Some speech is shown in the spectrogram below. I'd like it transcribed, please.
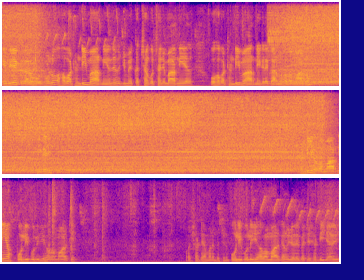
ਇਹ ਵੀਰੇ, ਇੱਕ ਗੱਲ ਹੋਰ ਸੁਣ ਲਓ, ਹਵਾ ਠੰਡੀ ਮਾਰਨੀ ਇਹਦੇ ਵਿੱਚ, ਜਿਵੇਂ ਕੱਛਾਂ ਕੁੱਛਾਂ 'ਚ ਮਾਰਨੀ ਹੈ ਉਹ ਹਵਾ ਠੰਡੀ ਮਾਰਨੀ ਹੈ ਕਿਤੇ ਗਰਮ ਹਵਾ ਮਾਰ ਦੋ ਠੀਕ ਹੈ ਜੀ? ਠੰਡੀ ਹਵਾ ਮਾਰਨੀ ਆ ਪੋਲੀ ਪੋਲੀ ਜੀ ਹਵਾ ਮਾਰ ਕੇ। ਉਹ ਛੱਡਿਆ ਮਨੇ ਵਿੱਚ ਨੂੰ ਪੋਲੀ ਪੋਲੀ ਜੀ ਹਵਾ ਮਾਰ ਕੇ ਇਹਨੂੰ ਜਿਹਦੇ ਵਿੱਚ ਛੱਡੀ ਜਾਏ ਜੀ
